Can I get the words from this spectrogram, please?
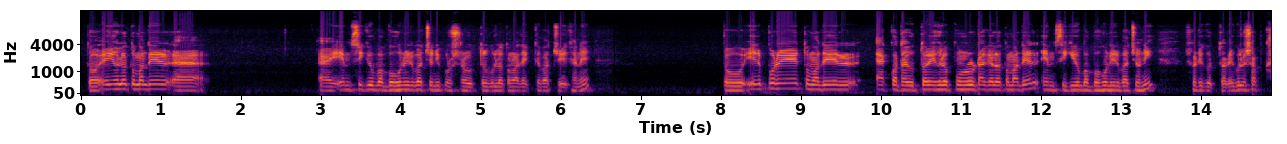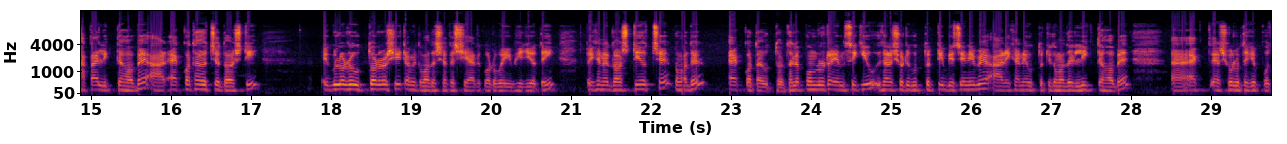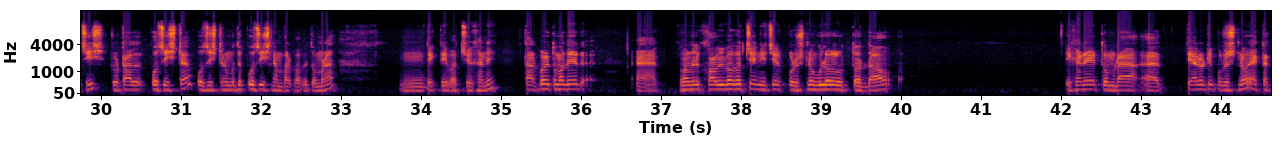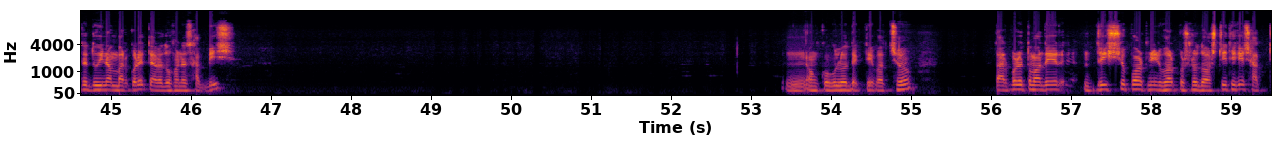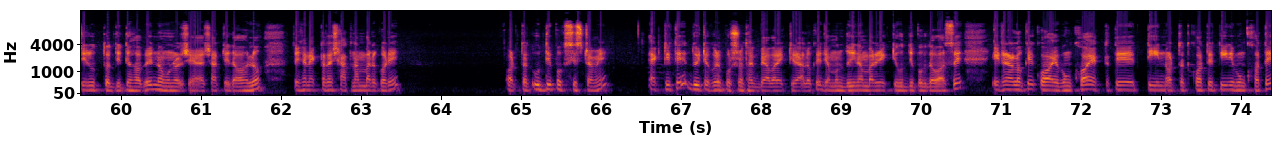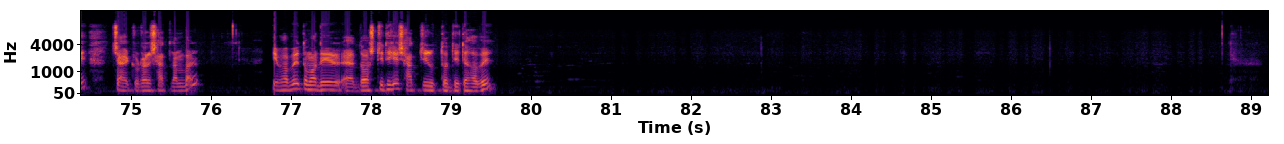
তো এই হলো তোমাদের এমসিকিউ বা বহু নির্বাচনী প্রশ্নের উত্তরগুলো তোমরা দেখতে পাচ্ছ এখানে। তো এরপরে তোমাদের এক কথায় উত্তর, এই হলো পনেরোটা গেল তোমাদের এমসিকিউ বা বহু নির্বাচনী সঠিক উত্তর। এগুলো সব খাতায় লিখতে হবে। আর এক কথায় হচ্ছে দশটি। এগুলোর উত্তর শিট আমি তোমাদের সাথে শেয়ার করব এই ভিডিওতেই। তো এখানে দশটি হচ্ছে তোমাদের এক কথায় উত্তর। তাহলে পনেরোটা এমসিকিউ এখানে সঠিক উত্তরটি বেছে নিবে। আর এখানে উত্তরটি তোমাদের লিখতে হবে এক, ষোলো থেকে পঁচিশ। টোটাল পঁচিশটা, পঁচিশটার মধ্যে পঁচিশ নাম্বার পাবে তোমরা। দেখতেই পাচ্ছ এখানে। তারপরে তোমাদের তোমাদের খ বিভাগ হচ্ছে নিচের প্রশ্নগুলোর উত্তর দাও। এখানে তোমরা তেরোটি প্রশ্ন, একটাতে দুই নাম্বার করে তেরো দোকানে ছাব্বিশ। অঙ্কগুলো দেখতে পাচ্ছ। তারপরে তোমাদের দৃশ্যপট নির্ভর প্রশ্ন দশটি থেকে সাতটির উত্তর দিতে হবে। নমুনার সাতটি দেওয়া হলো। তো এখানে একটাতে সাত নাম্বার করে, অর্থাৎ উদ্দীপক সিস্টেমে একটিতে দুইটা করে প্রশ্ন থাকবে আবার একটির আলোকে। যেমন দুই নাম্বারের একটি উদ্দীপক দেওয়া আছে, এটার আলোকে ক এবং খ একটাতে তিন, অর্থাৎ কতে তিন এবং খতে চার, টোটাল সাত নাম্বার। এভাবে তোমাদের দশটি থেকে সাতটির উত্তর দিতে হবে।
